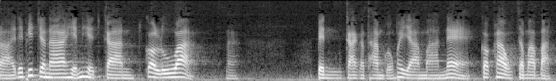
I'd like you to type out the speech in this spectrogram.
ราย ได้พิจารณาเห็นเหตุการณ์ ก็รู้ว่านะเป็นการกระทำของพญามาแน่ ก็เข้าสมาบัติ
